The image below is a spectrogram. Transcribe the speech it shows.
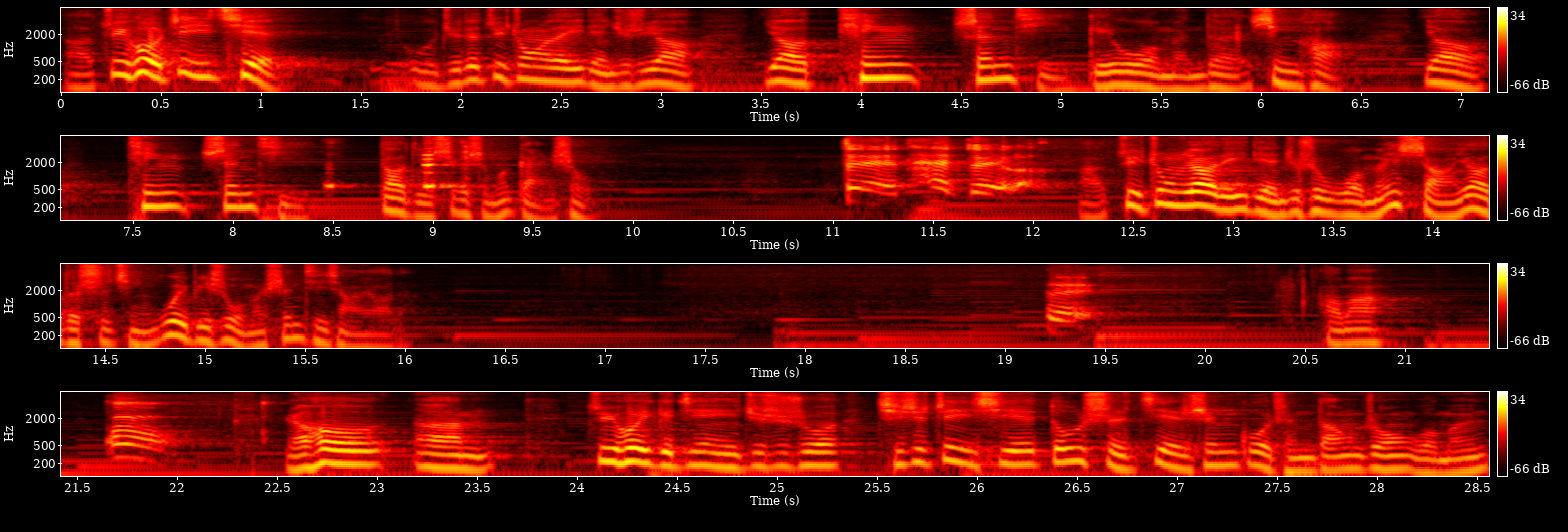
啊，最后这一切，我觉得最重要的一点就是要要听身体给我们的信号，要听身体到底是个什么感受对，太对了。啊。最重要的一点就是，我们想要的事情未必是我们身体想要的，对，好吗？嗯，然后，嗯，最后一个建议就是说，其实这些都是健身过程当中我们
